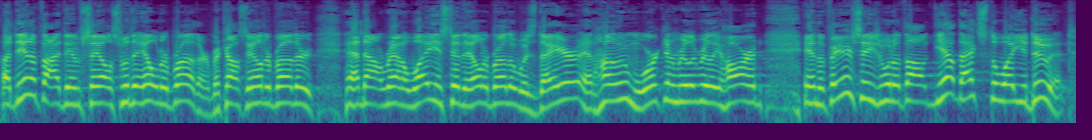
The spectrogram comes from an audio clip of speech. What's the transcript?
identified themselves with the elder brother because the elder brother had not ran away. Instead, the elder brother was there at home working really, really hard. And the Pharisees would have thought, yeah, that's the way you do it.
